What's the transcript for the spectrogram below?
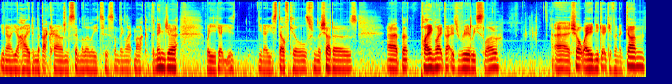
you know, you hide in the background, similarly to something like Mark of the Ninja, where you get your, you know, your stealth kills from the shadows. Uh, but playing like that is really slow. Uh, short way, and you get given a gun.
